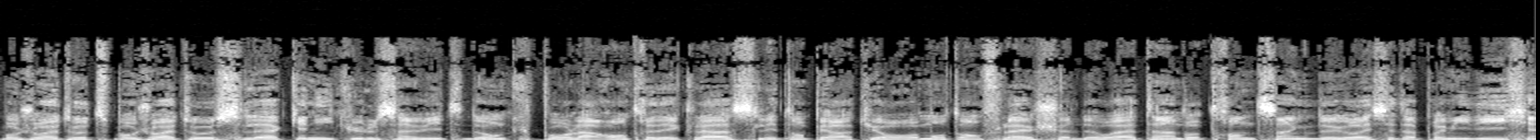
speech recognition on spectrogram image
Bonjour à toutes, bonjour à tous. La canicule s'invite donc pour la rentrée des classes. Les températures remontent en flèche. Elles devraient atteindre 35 degrés cet après-midi.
